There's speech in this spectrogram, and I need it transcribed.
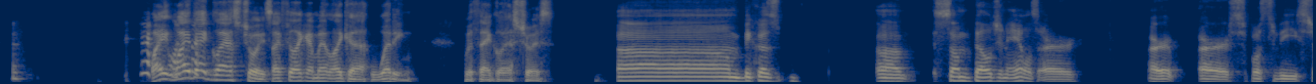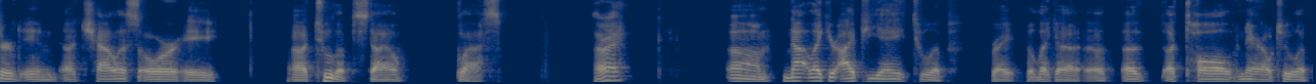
why? Why that glass choice? I feel like I'm at like a wedding with that glass choice. Um, because uh, some Belgian ales are are are supposed to be served in a chalice or a uh, tulip style glass. All right. Um, not like your IPA tulip, right? But like a a a, a tall, narrow tulip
